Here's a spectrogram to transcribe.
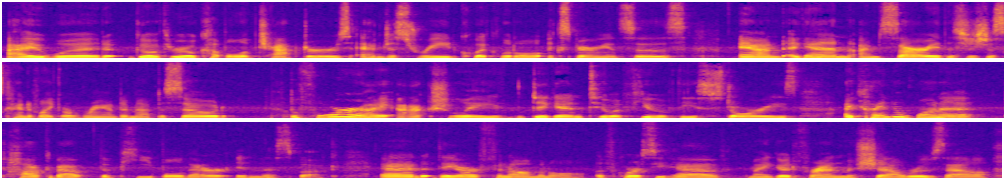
I would go through a couple of chapters and just read quick little experiences. And again, I'm sorry, this is just kind of like a random episode. Before I actually dig into a few of these stories, I kind of want to talk about the people that are in this book. And they are phenomenal. Of course, you have my good friend Michelle Roselle.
